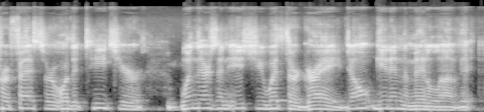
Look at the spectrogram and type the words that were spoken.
professor or the teacher when there's an issue with their grade. Don't get in the middle of it.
